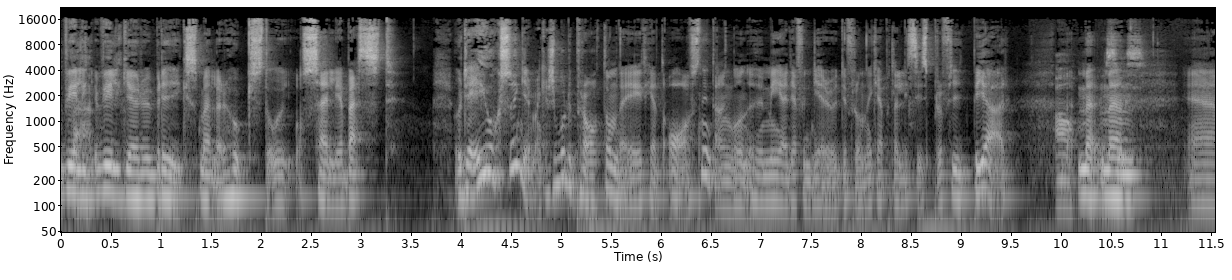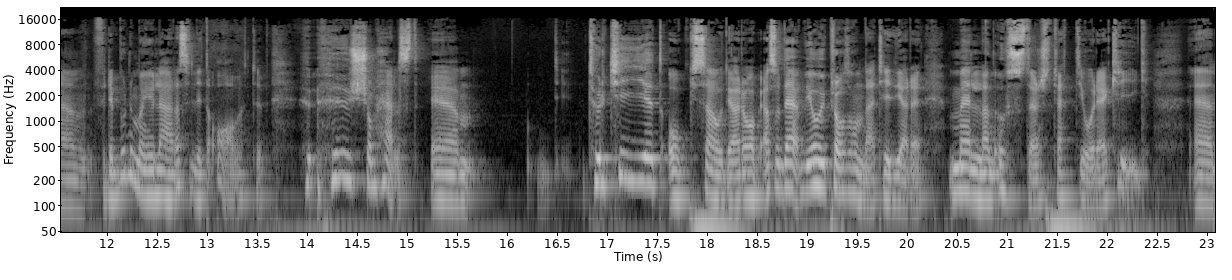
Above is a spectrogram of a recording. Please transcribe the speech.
vil, vilken rubrik smäller högst och, och säljer bäst? Och det är ju också en grej, man kanske borde prata om det i ett helt avsnitt angående hur media fungerar utifrån ett kapitalistiskt profitbegär. Ja, men, men eh, för det borde man ju lära sig lite av, typ. Hur, hur som helst. Eh, Turkiet och Saudiarabien, alltså det, vi har ju pratat om det här tidigare, Mellanösterns 30-åriga krig. Eh,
